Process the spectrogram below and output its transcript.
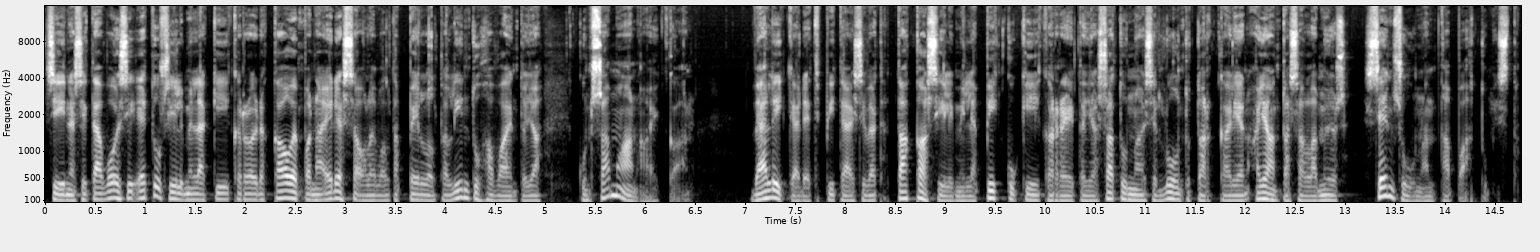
Siinä sitä voisi etusilmillä kiikaroida kauempana edessä olevalta pellolta lintuhavaintoja, kun samaan aikaan – Välikädet pitäisivät takasilmillä pikkukiikareita ja satunnaisen luontotarkkailijan ajantasalla myös sen suunnan tapahtumista.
